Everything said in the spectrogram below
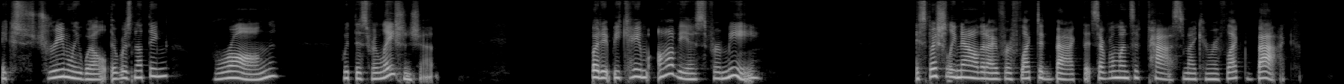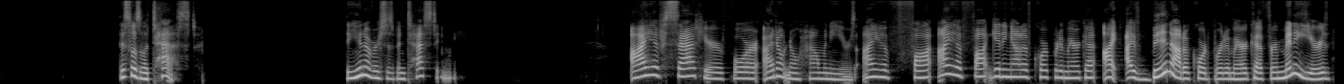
extremely well. There was nothing wrong with this relationship. But it became obvious for me especially now that I've reflected back, that several months have passed and I can reflect back. This was a test. The universe has been testing me. I have sat here for I don't know how many years. I have fought I have fought getting out of corporate America. I I've been out of corporate America for many years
